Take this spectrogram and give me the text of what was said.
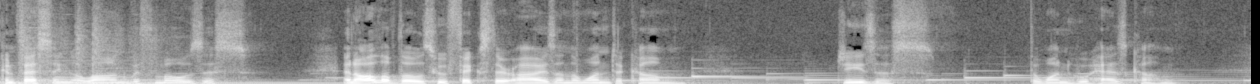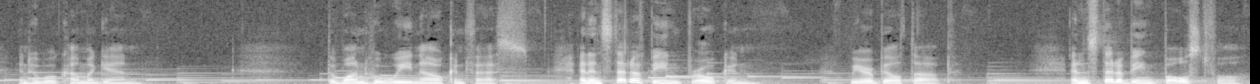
confessing along with Moses and all of those who fix their eyes on the one to come, Jesus, the one who has come and who will come again, the one who we now confess. And instead of being broken, we are built up. And instead of being boastful,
